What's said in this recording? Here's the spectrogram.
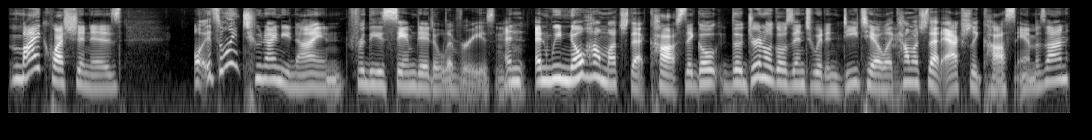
My question is it's only two ninety nine for these same day deliveries, Mm-hmm. and and we know how much that costs. They go the journal goes into it in detail, like Mm-hmm. how much that actually costs Amazon.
